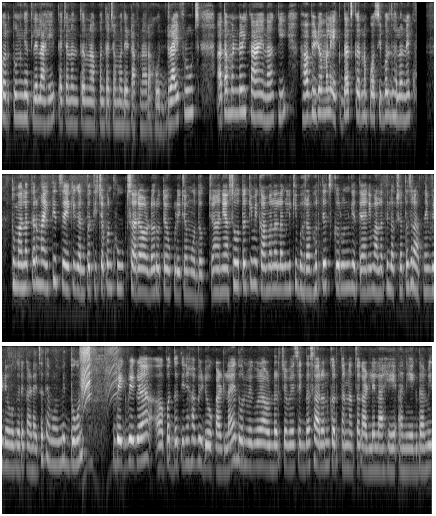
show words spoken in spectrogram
परतून घेतलेला आहे. त्याच्यानंतर ना आपण त्याच्यामध्ये टाकणार आहोत ड्रायफ्रूट्स आता मंडळी काय आहे ना की हा व्हिडिओ मला एकदाच करणं पॉसिबल झालं नाही. खूप तुम्हाला तर माहितीच आहे की गणपतीच्या पण खूप साऱ्या ऑर्डर होत्या उकडीच्या मोदकच्या. आणि असं होतं की मी कामाला लागली की भराभर तेच करून घेते आणि मला ते लक्षातच राहत नाही व्हिडिओ वगैरे काढायचा. त्यामुळे मी दोन वेगवेगळ्या पद्धतीने हा व्हिडिओ काढला आहे दोन वेगवेगळ्या ऑर्डरच्या वेळेस एकदा सारण करतानाचा काढलेला आहे आणि एकदा मी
